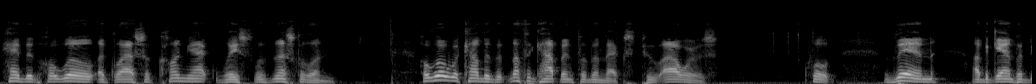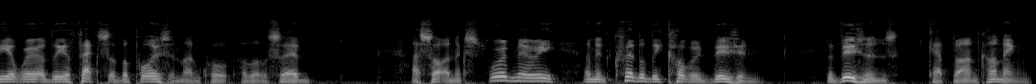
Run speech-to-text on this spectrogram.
handed Haulot a glass of cognac laced with mescaline. Haulot recounted that nothing happened for the next two hours. Quote, then I began to be aware of the effects of the poison, unquote, Haulot said. I saw an extraordinary, an incredibly colored vision. The visions kept on coming.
